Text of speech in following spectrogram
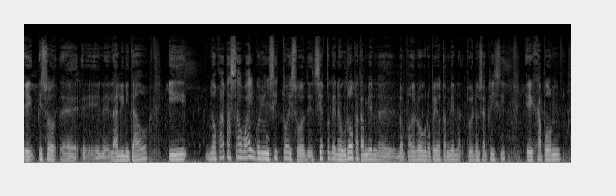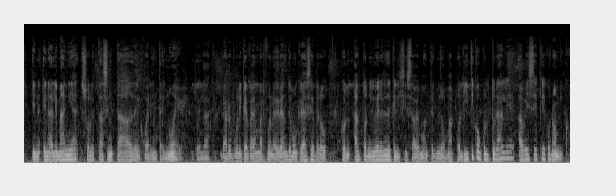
eh, eso eh, eh, la ha limitado y nos ha pasado algo, yo insisto eso. Es cierto que en Europa también, los modelos europeos también tuvieron esa crisis. Japón, en, Alemania, solo está sentada desde el 49. Entonces, la, la, República de Weimar fue una gran democracia, pero con altos niveles de crisis, sabemos, en términos más políticos, culturales, a veces que económicos.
